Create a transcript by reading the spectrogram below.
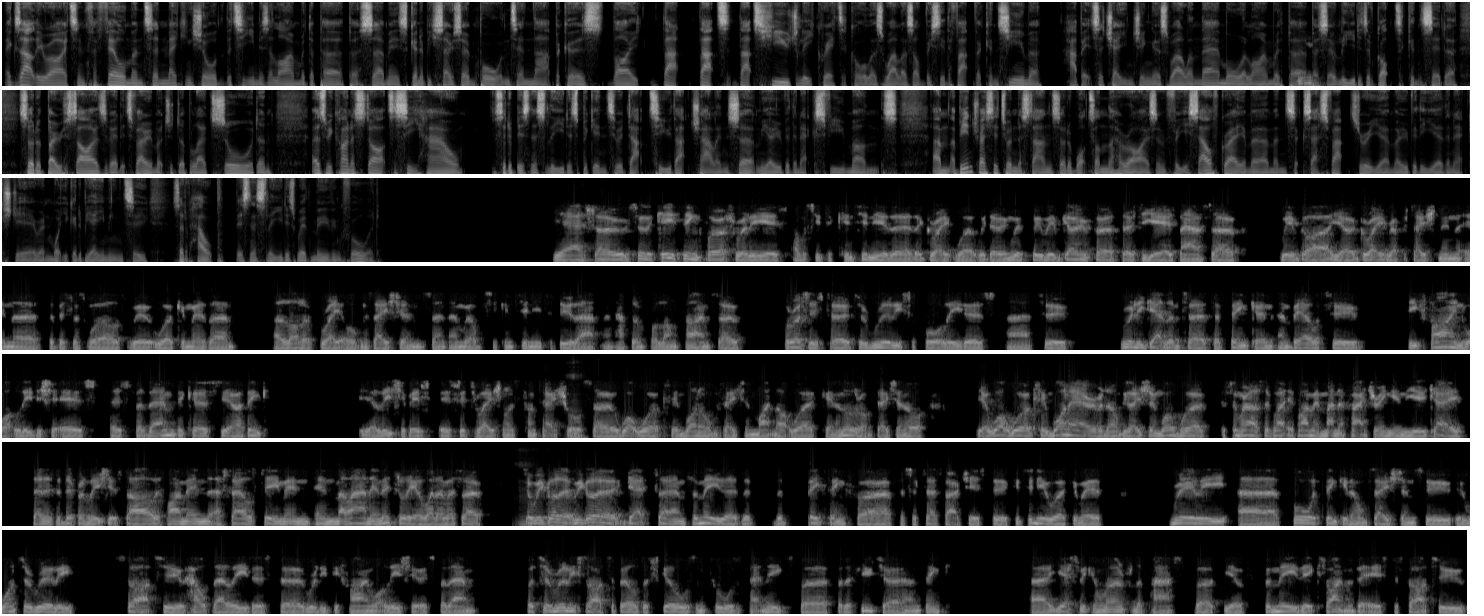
Exactly right, and fulfillment and making sure that the team is aligned with the purpose um, is going to be so so important in that because like that that's that's hugely critical as well as obviously the fact that consumer habits are changing as well and they're more aligned with purpose. So leaders have got to consider sort of both sides of it. It's very much a double edged sword, and as we kind of start to see how sort of business leaders begin to adapt to that challenge, certainly over the next few months. Um, I'd be interested to understand sort of what's on the horizon for yourself, Graham, um, and Successfactory um, over the year, the next year, and what you're going to be aiming to sort of help business leaders with moving forward. Yeah, so so the key thing for us really is obviously to continue the the great work we're doing. We've we've been going for 30 years now, so we've got you know a great reputation in the, in the, the business world. We're working with um, a lot of great organisations, and, and we obviously continue to do that and have done for a long time. So for us is to to really support leaders, uh, to really get them to to think and, and be able to define what leadership is is for them because you know I think you know, leadership is, is situational, it's contextual. Mm. So what works in one organization might not work in another organization, or you know, what works in one area of an organization won't work somewhere else. If, I, if I'm in manufacturing in the UK, then it's a different leadership style. If I'm in a sales team in, in Milan in Italy or whatever, so mm. so we've got to we've got to get um, for me the, the the big thing for for Successfactory is to continue working with really uh, forward thinking organizations who who want to really start to help their leaders to really define what leadership is for them, but to really start to build the skills and tools and techniques for, for the future. And think, uh, yes, we can learn from the past, but you know, for me, the excitement of it is to start to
